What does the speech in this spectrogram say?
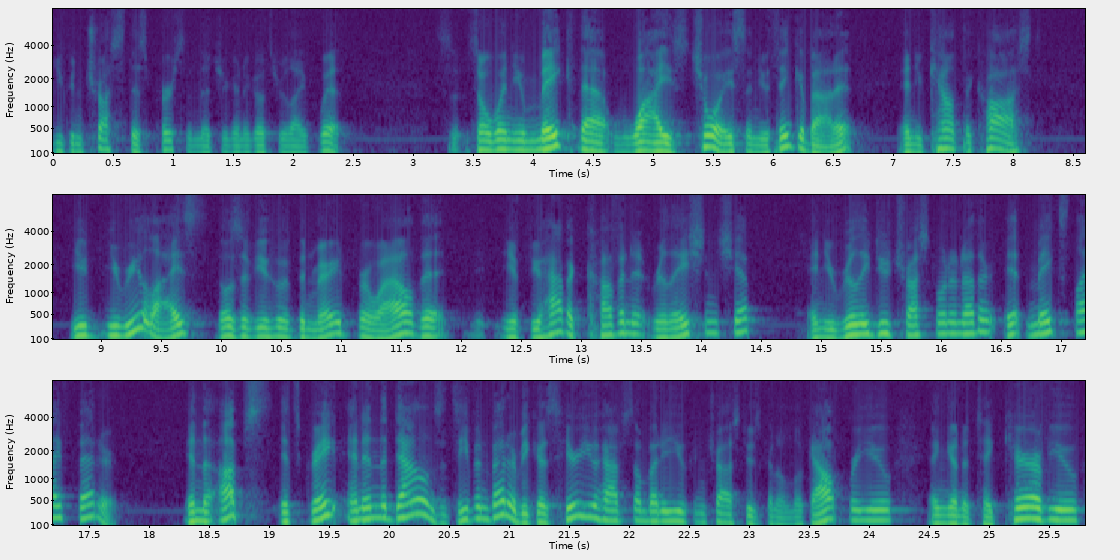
you can trust this person that you're going to go through life with. So, so when you make that wise choice and you think about it and you count the cost, you, you realize, those of you who have been married for a while, that if you have a covenant relationship and you really do trust one another, it makes life better. In the ups, it's great, and in the downs, it's even better because here you have somebody you can trust who's going to look out for you and going to take care of you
